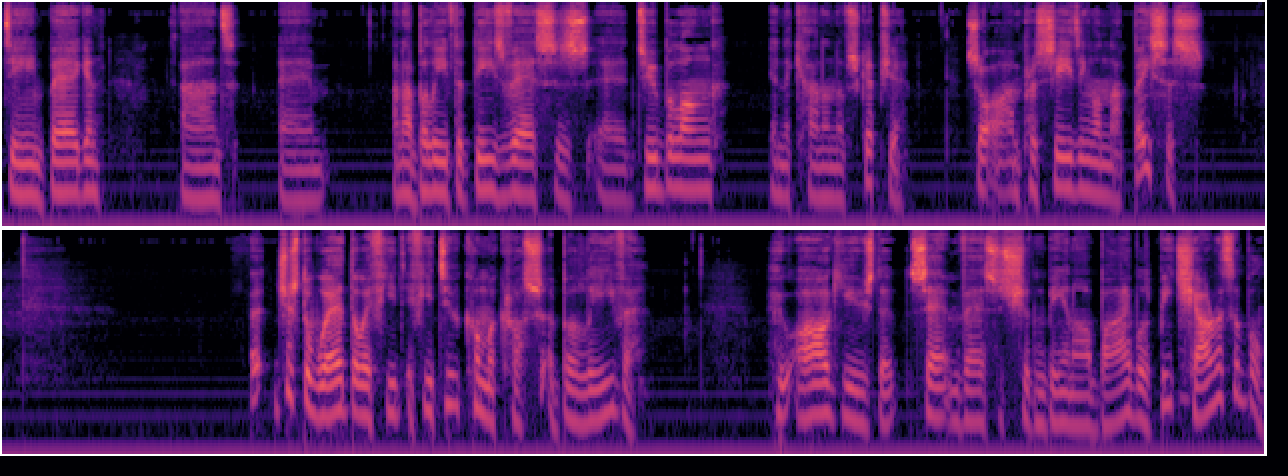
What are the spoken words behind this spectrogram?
Dean Burgon, and um, and I believe that these verses uh, do belong in the canon of Scripture. So I'm proceeding on that basis. Uh, just a word though, if you if you do come across a believer who argues that certain verses shouldn't be in our Bibles, be charitable,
